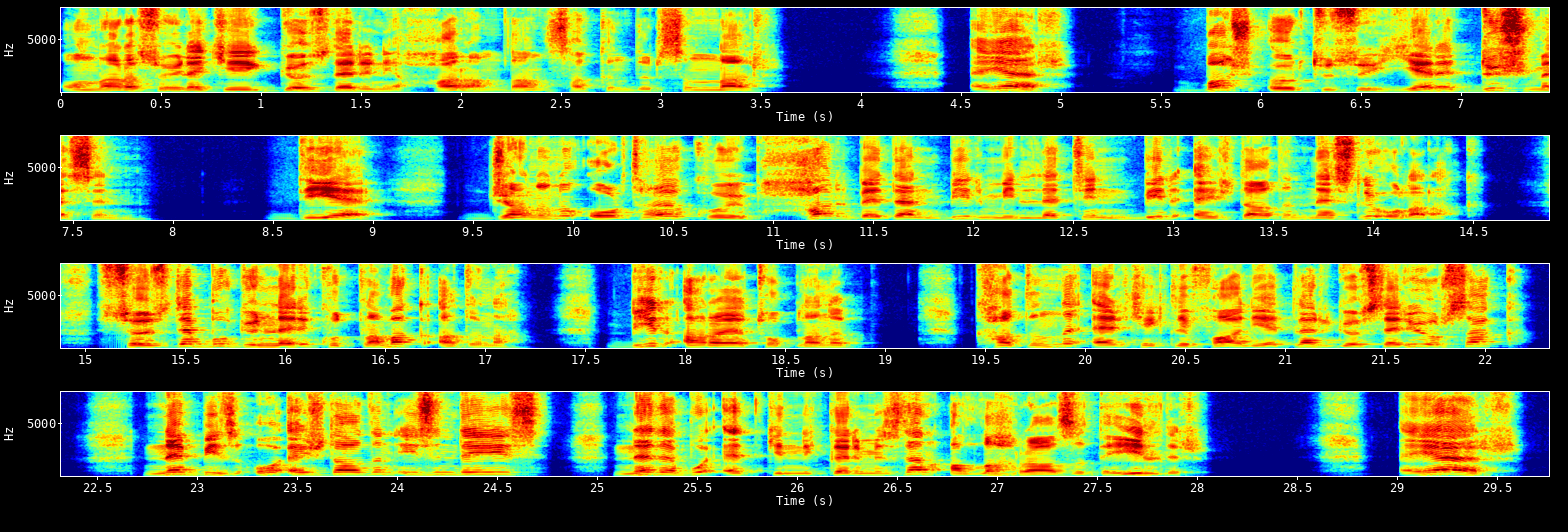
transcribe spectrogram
Onlara söyle ki gözlerini haramdan sakındırsınlar. Eğer baş örtüsü yere düşmesin diye canını ortaya koyup harbeden bir milletin, bir ecdadın nesli olarak sözde bu günleri kutlamak adına bir araya toplanıp kadınlı erkekli faaliyetler gösteriyorsak ne biz o ecdadın izindeyiz ne de bu etkinliklerimizden Allah razı değildir. Eğer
